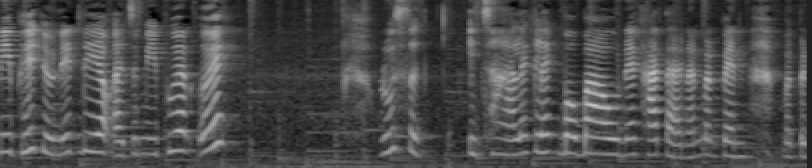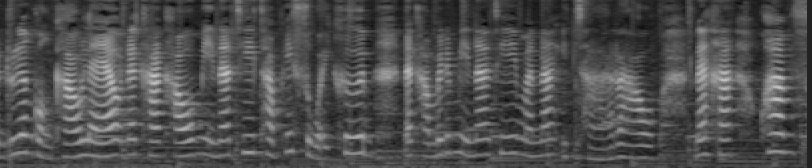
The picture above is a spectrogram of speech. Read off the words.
มีพิษอยู่นิดเดียว อาจจะมีเพื่อน เอ้ย รู้สึกอิจฉาเล็กๆ เบาๆนะคะ แต่นั้นมันเป็นมันเป็นเรื่องของเขาแล้วนะคะเขามีหน้าที่ทำให้สวยขึ้นนะคะ ไม่ได้มีหน้าที่มานั่งอิจฉาเรานะคะ ความส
